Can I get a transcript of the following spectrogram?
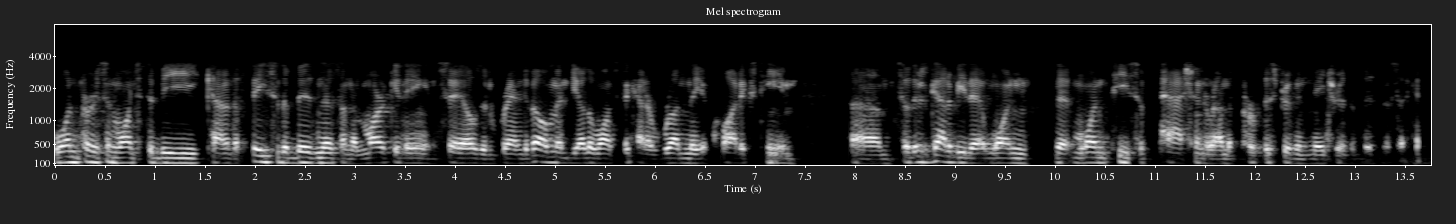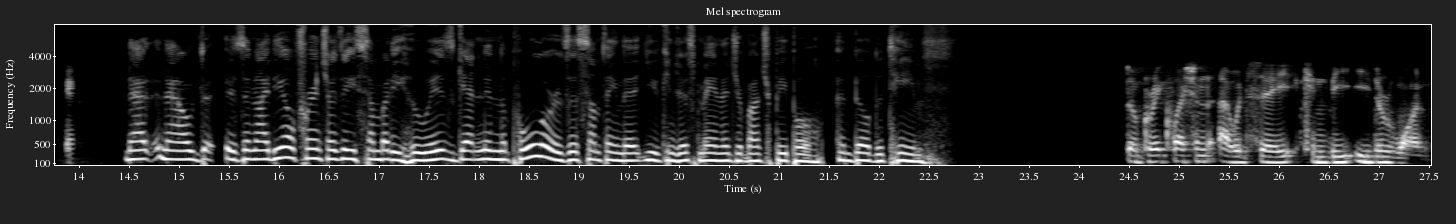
one person wants to be kind of the face of the business on the marketing and sales and brand development. The other wants to kind of run the aquatics team. Um, so there's got to be that one that one piece of passion around the purpose-driven nature of the business. I think. Now, now, is an ideal franchisee somebody who is getting in the pool, or is this something that you can just manage a bunch of people and build a team? So, great question. I would say it can be either one.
